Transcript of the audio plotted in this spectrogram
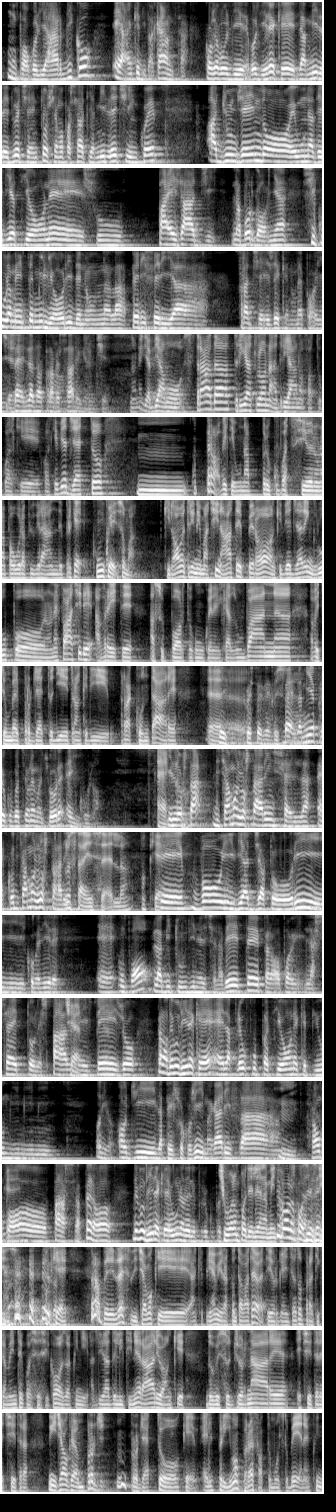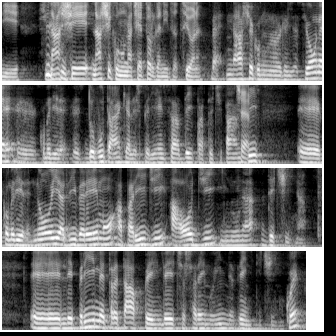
un po' goliardico e anche di vacanza. Cosa vuol dire? Vuol dire che da 1200 siamo passati a 1500 aggiungendo una deviazione su paesaggi, la Borgogna, sicuramente migliori di non la periferia francese che non è poi certo. bella da attraversare no, in bici. Quindi abbiamo strada, triathlon, Adriano ha fatto qualche, qualche viaggetto, mm, però avete una preoccupazione, una paura più grande, perché comunque insomma chilometri ne macinate, però anche viaggiare in gruppo non è facile, avrete a supporto comunque nel caso un van, avete un bel progetto dietro anche di raccontare eh, sì, questo è vero. Questo... Beh, la mia preoccupazione maggiore è il mm. culo. Ecco. Lo sta, diciamo lo stare in sella, ecco, diciamo lo stare, lo in, stare in sella. Ok. Che voi viaggiatori, come dire, eh, un po' l'abitudine ce l'avete, però poi l'assetto, le spalle, certo, il peso, certo. però devo dire che è la preoccupazione che più mi, mi, mi oddio, oggi la penso così, magari fra, mm, fra un okay. po' passa, però devo dire che è una delle preoccupazioni. Ci vuole un po' di allenamento. Ci vuole un po' di allenamento. ok. Però per il resto diciamo che anche prima mi raccontavate avete organizzato praticamente qualsiasi cosa, quindi al di là dell'itinerario anche dove soggiornare, eccetera, eccetera. Quindi diciamo che è un, proge- un progetto che è il primo, però è fatto molto bene, quindi sì, nasce, sì. nasce, con una certa organizzazione. Beh, nasce con un'organizzazione, eh, come dire, eh, dovuta anche all'esperienza dei partecipanti. Certo. Eh, come dire, noi arriveremo a Parigi a oggi in una decina. Eh, le prime tre tappe invece saremo in 25,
